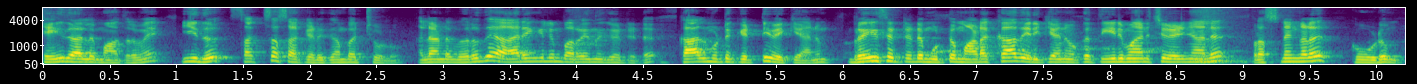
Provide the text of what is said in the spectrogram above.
ചെയ്താൽ മാത്രമേ ഇത് സക്സസ് ആക്കി എടുക്കാൻ പറ്റുള്ളൂ. അല്ലാണ്ട് വെറുതെ ആരെങ്കിലും പറയുന്നത് കേട്ടിട്ട് കാൽമുട്ട് കെട്ടിവെക്കാനും ബ്രേസ് ഇട്ടിട്ട് മുട്ട് മടക്കാതെ ഇരിക്കാനും ഒക്കെ തീരുമാനിച്ചു കഴിഞ്ഞാൽ കൂടും.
